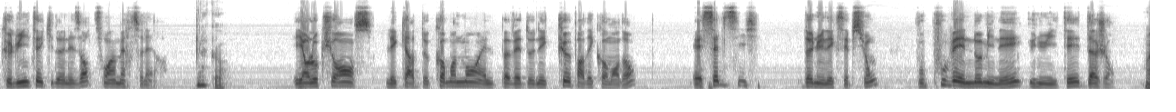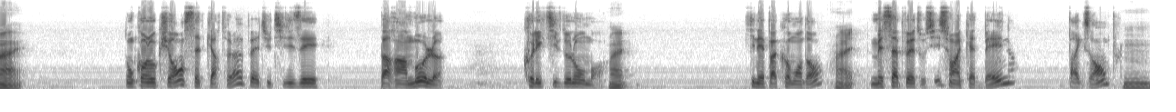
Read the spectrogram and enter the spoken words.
que l'unité qui donne les ordres soit un mercenaire. D'accord. Et en l'occurrence, les cartes de commandement, elles peuvent être données que par des commandants, et celle-ci donne une exception, vous pouvez nominer une unité d'agent. Donc en l'occurrence, cette carte-là peut être utilisée par un mall collectif de l'ombre qui n'est pas commandant, mais ça peut être aussi sur un Cat Bane, par exemple, hmm.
